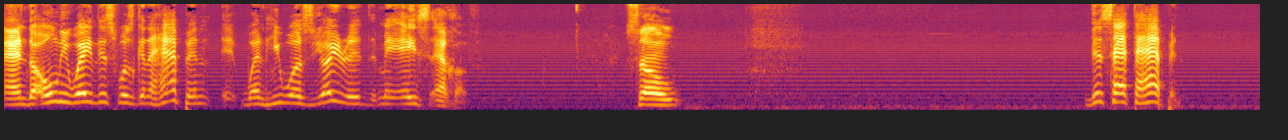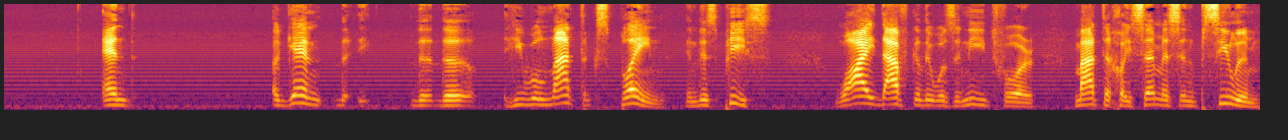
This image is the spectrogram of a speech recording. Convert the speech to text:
And the only way this was going to happen it, when he was yored me'es echov. So this had to happen. And again, the, the, the he will not explain in this piece why Dafka there was a need for Mate Choisemes and Psilim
